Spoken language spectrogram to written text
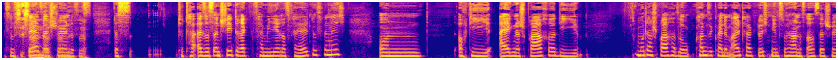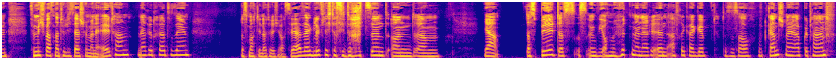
Das ist, ist sehr, sehr schön. Das ist, das total, also es entsteht direkt ein familiäres Verhältnis, finde ich. Und auch die eigene Sprache, die Muttersprache so konsequent im Alltag durchgehend zu hören, ist auch sehr schön. Für mich war es natürlich sehr schön, meine Eltern in Eritrea zu sehen. Das macht die natürlich auch sehr, sehr glücklich, dass sie dort sind. Und ähm, ja, das Bild, dass es irgendwie auch nur Hütten in, in Afrika gibt, das ist auch wird ganz schnell abgetan. Das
